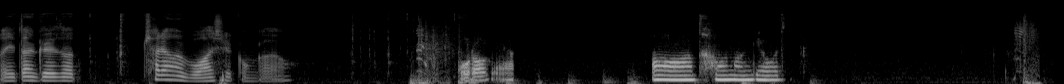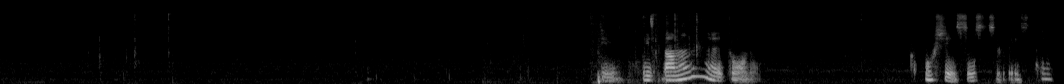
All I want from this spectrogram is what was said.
어, 일단 그래서 촬영을 뭐 하실 건가요? 뭐라고요? 어, 다운한 게 어디? 일- 일단은 레드 오는 혹시 있을 수도 있으니까.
